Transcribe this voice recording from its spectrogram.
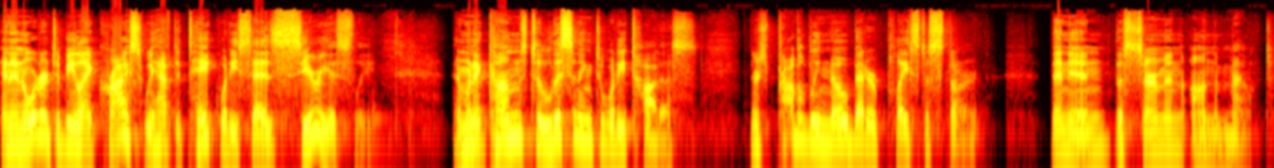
And in order to be like Christ, we have to take what He says seriously. And when it comes to listening to what He taught us, there's probably no better place to start than in the Sermon on the Mount.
